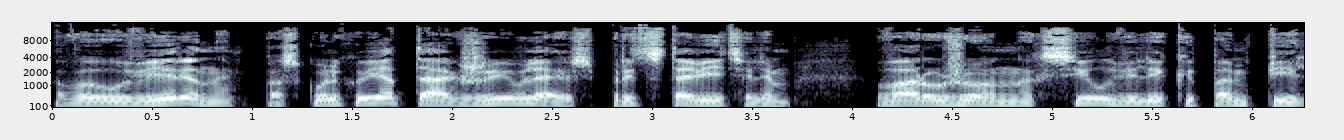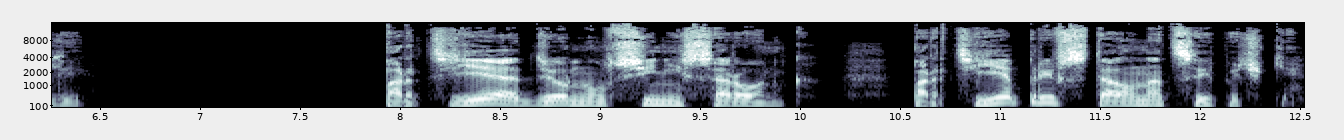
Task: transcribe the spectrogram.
Вы уверены, поскольку я также являюсь представителем вооруженных сил Великой Помпилии? Портье отдернул синий саронг. Портье привстал на цыпочки.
